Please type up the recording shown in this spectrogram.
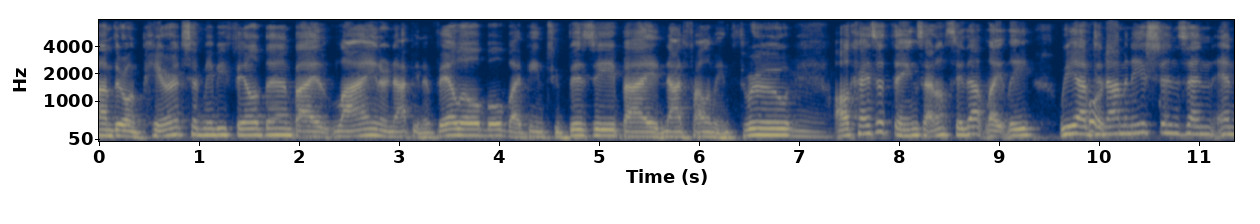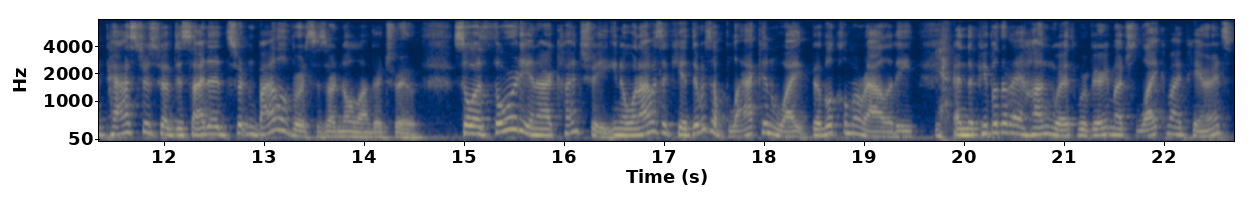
Um, their own parents have maybe failed them by lying or not being available, by being too busy, by not following through, Mm. all kinds of things. I don't say that lightly. We have denominations and, and pastors who have decided certain Bible verses are no longer true. So, authority in our country, you know, when I was a kid, there was a black and white biblical morality, and the people that I hung with were very much like my parents.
